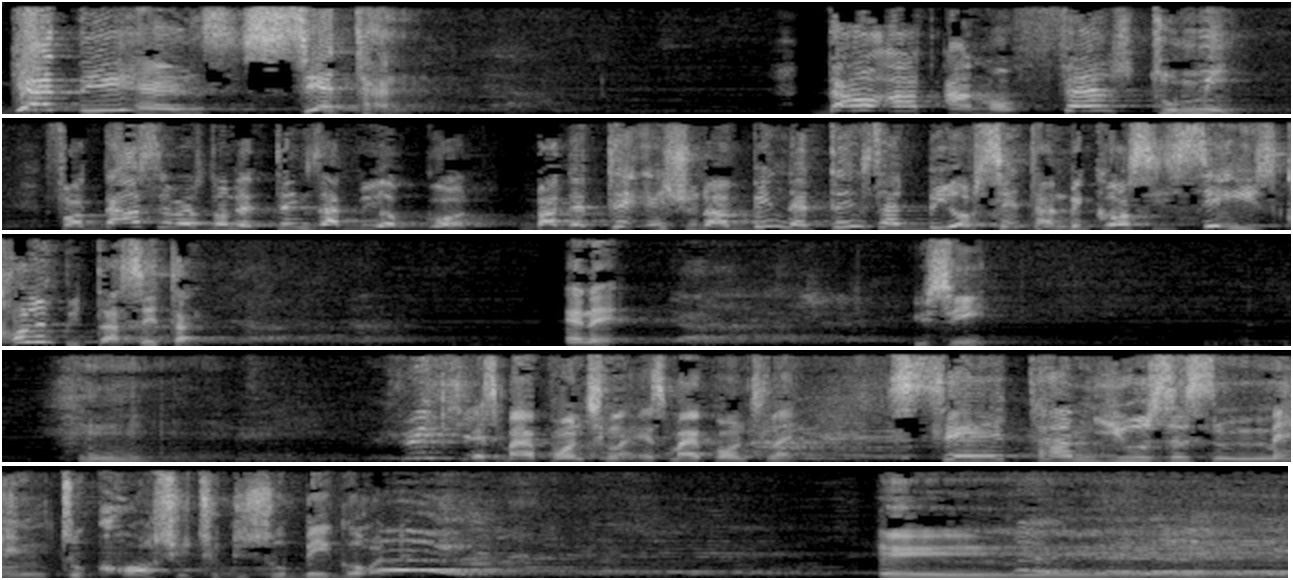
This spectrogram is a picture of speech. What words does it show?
Get thee hence, Satan. Thou art an offense to me. For thou severest not the things that be of God, but the thing, it should have been the things that be of Satan because he say he's calling Peter Satan. Innit? You see? Hmm. It's my punchline. It's my punchline. Satan uses men to cause you to disobey God. Hey.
